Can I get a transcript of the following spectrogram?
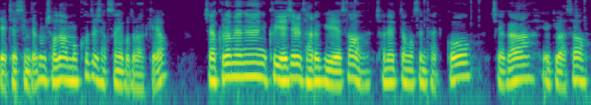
예, 됐습니다. 그럼 저도 한번 코드를 작성해 보도록 할게요. 자, 그러면은 그 예제를 다루기 위해서 전에 했던 것은 닫고 제가 여기 와서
